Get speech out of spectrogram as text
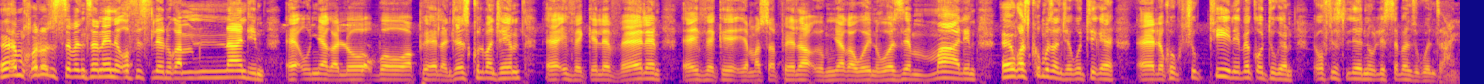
Eh, mholozi sisebenzisane ne-ofisi lenu kamnandi eh, unyaka lo bowaphela. Nje sikhuluma nje eh, iveke levele eh, iveke yamasaphela yomnyaka wenu wezemali. Eh, ungasikhumbuza nje ukuthi-ke eh, lokho kusho ukuthini bekodwa-ke i-ofisi lenu lisebenza ukwenzani?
